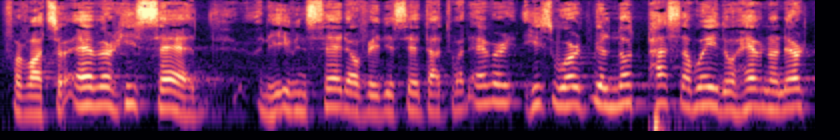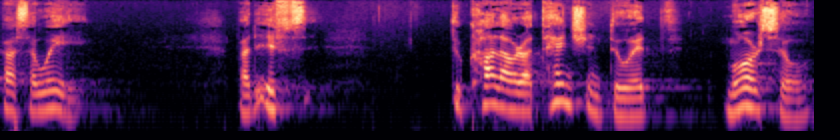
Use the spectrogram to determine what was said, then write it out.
For whatsoever he said, and he even said of it, he said that whatever his word will not pass away, though heaven and earth pass away. But if to call our attention to it more so,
